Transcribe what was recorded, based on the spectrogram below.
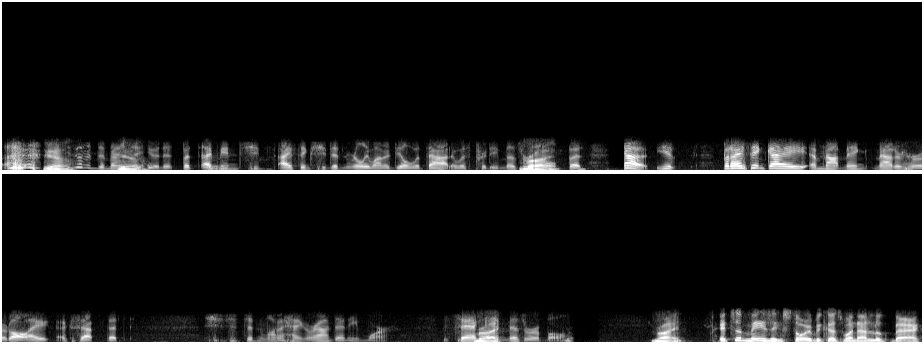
Yeah. he's in a dementia Yeah. unit, but I mean, she. I think she didn't really want to deal with that. It was pretty miserable. Right. But yeah, you. But I think I am not ma- mad at her at all. I accept that she just didn't want to hang around anymore. Sick Right. and miserable. Right. It's an amazing story because when I look back,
